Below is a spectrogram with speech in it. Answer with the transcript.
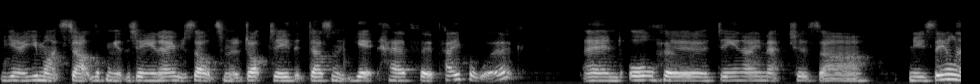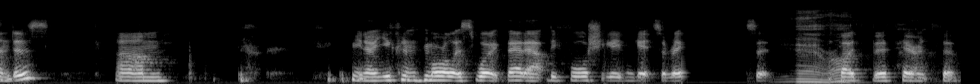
you know, you might start looking at the DNA results of an adoptee that doesn't yet have her paperwork and all her DNA matches are New Zealanders. Um, you know, you can more or less work that out before she even gets arrested. That Yeah. Right. Both birth parents have,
